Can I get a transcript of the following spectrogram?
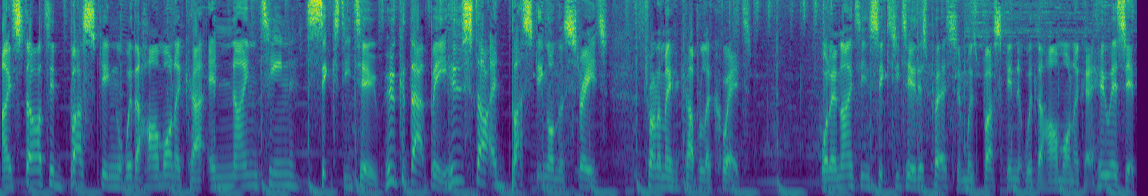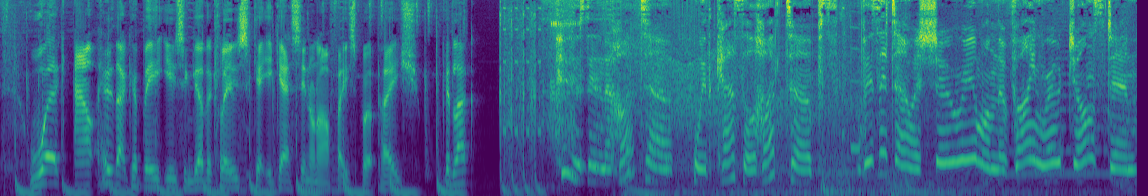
I started busking with a harmonica in 1962. Who could that be? Who started busking on the streets trying to make a couple of quid? Well, in 1962, this person was busking with the harmonica. Who is it? Work out who that could be using the other clues. Get your guess in on our Facebook page. Good luck. Who's in the hot tub with Castle Hot Tubs? Visit our showroom on the Vine Road, Johnston,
